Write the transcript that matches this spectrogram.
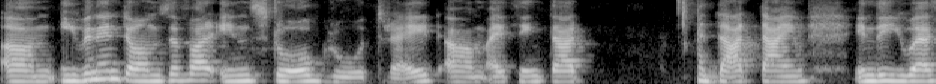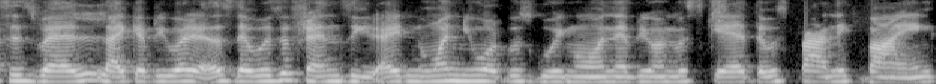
Um, even in terms of our in-store growth, right? Um, I think that at that time in the US as well, like everywhere else, there was a frenzy, right? No one knew what was going on. Everyone was scared. There was panic buying,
